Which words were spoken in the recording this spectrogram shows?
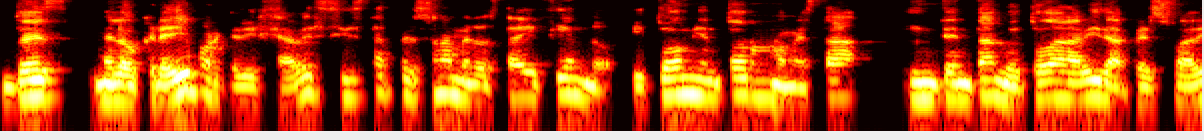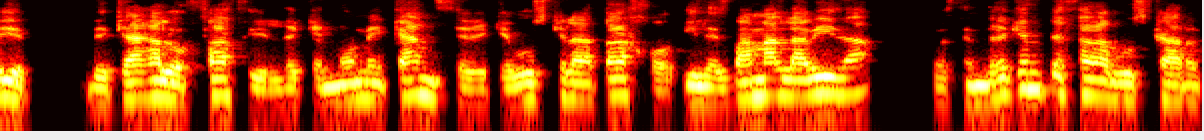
Entonces me lo creí porque dije, a ver, si esta persona me lo está diciendo y todo mi entorno me está intentando toda la vida persuadir de que haga lo fácil, de que no me canse, de que busque el atajo y les va mal la vida, pues tendré que empezar a buscar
